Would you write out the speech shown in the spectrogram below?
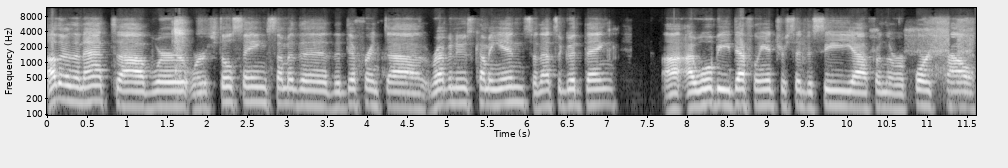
Other than that, uh, we're, we're still seeing some of the, the different, uh, revenues coming in, so that's a good thing. Uh, I will be definitely interested to see, uh, from the reports how,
